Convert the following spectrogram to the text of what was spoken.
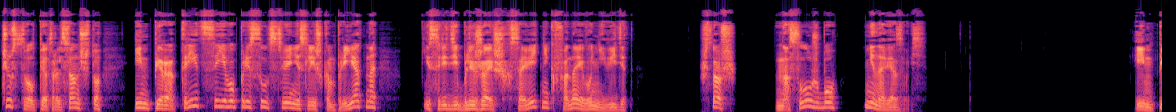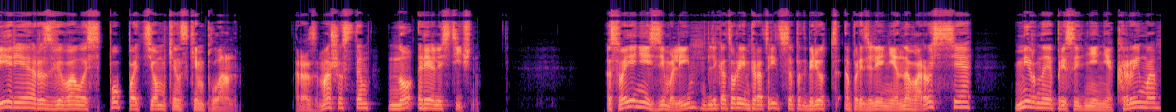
Чувствовал Петр Александрович, что императрице его присутствие не слишком приятно, и среди ближайших советников она его не видит. Что ж, на службу не навязывайся. Империя развивалась по потемкинским планам размашистым, но реалистичным. Освоение земли, для которой императрица подберет определение Новороссия, мирное присоединение Крыма,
